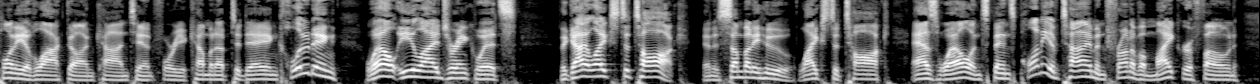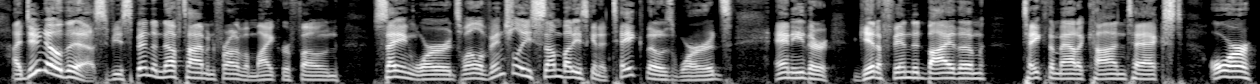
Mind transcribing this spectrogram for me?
plenty of locked on content for you coming up today, including, well, Eli Drinkwitz. The guy likes to talk, and as somebody who likes to talk as well and spends plenty of time in front of a microphone, I do know this. If you spend enough time in front of a microphone saying words, well, eventually somebody's going to take those words and either get offended by them, take them out of context, or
